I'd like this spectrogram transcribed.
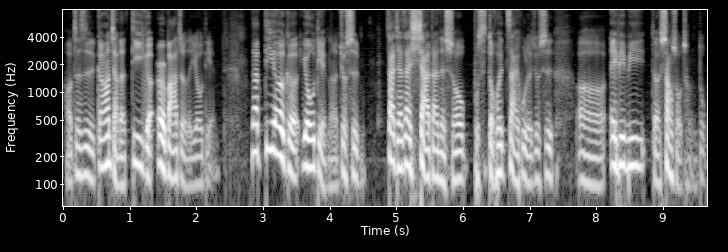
好，这是刚刚讲的第一个二八折的优点。那第二个优点呢，就是大家在下单的时候不是都会在乎的，就是呃 APP 的上手程度。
